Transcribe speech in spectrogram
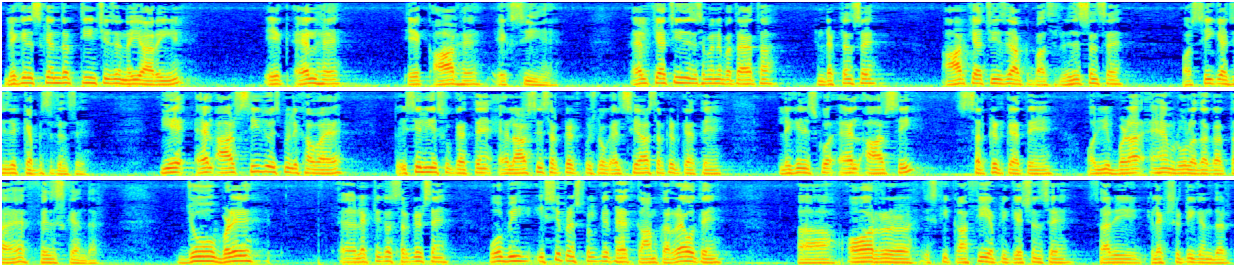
لیکن اس کے اندر تین چیزیں نہیں آ رہی ہیں ایک ایل ہے ایک آر ہے ایک سی ہے ایل کیا چیز ہے جسے میں نے بتایا تھا انڈکٹنس ہے آر کیا چیز ہے آپ کے پاس ریزسٹنس ہے اور سی کیا چیز ہے کیپیسیٹنس ہے یہ ایل آر سی جو اس میں لکھا ہوا ہے تو اسی لیے اس کو کہتے ہیں ایل آر سی سرکٹ کچھ لوگ ایل سی آر سرکٹ کہتے ہیں لیکن اس کو ایل آر سی سرکٹ کہتے ہیں اور یہ بڑا اہم رول ادا کرتا ہے فزکس کے اندر جو بڑے الیکٹریکل سرکٹس ہیں وہ بھی اسی پرنسپل کے تحت کام کر رہے ہوتے ہیں اور اس کی کافی اپلیکیشنس ہیں ساری الیکٹرسٹی کے اندر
